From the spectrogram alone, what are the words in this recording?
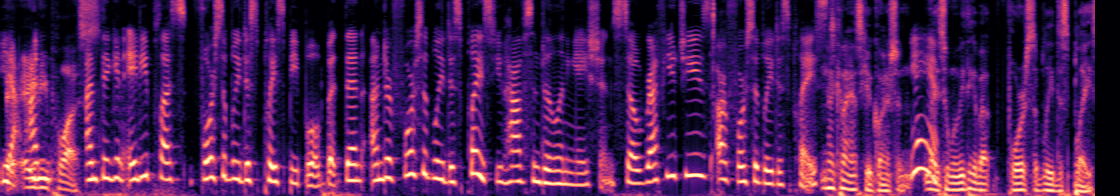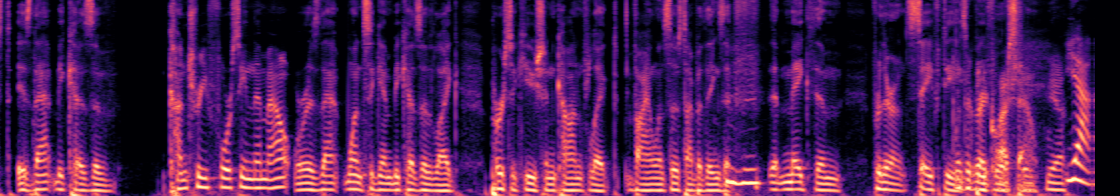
yeah, 80 I'm, plus. I'm thinking 80 plus forcibly displaced people, but then under forcibly displaced, you have some delineations. So refugees are forcibly displaced. Now, can I ask you a question? Yeah, yeah. So when we think about forcibly displaced, is that because of country forcing them out, or is that once again because of like persecution, conflict, violence, those type of things that Mm-hmm. f- that make them for their own safety? That's a great question. out? Yeah. Yeah,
